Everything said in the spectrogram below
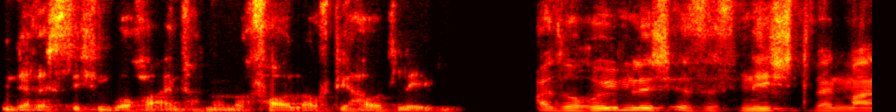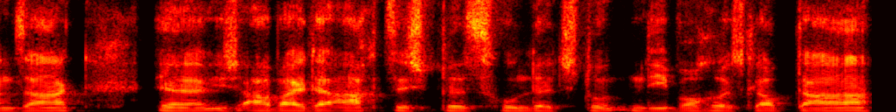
in der restlichen Woche einfach nur noch faul auf die Haut legen. Also rühmlich ist es nicht, wenn man sagt, äh, ich arbeite 80 bis 100 Stunden die Woche. Ich glaube, da,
